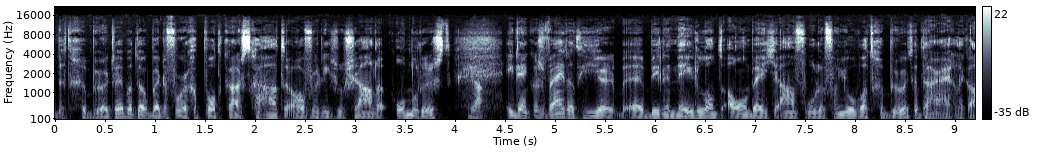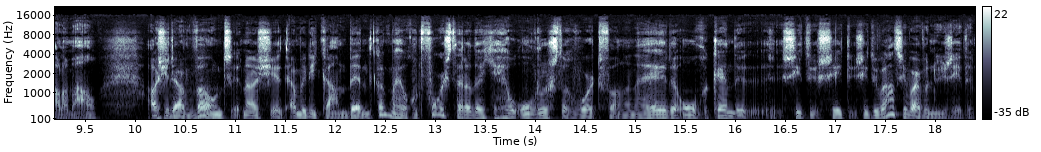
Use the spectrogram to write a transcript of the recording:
gebeurt. We hebben het ook bij de vorige podcast gehad over die sociale onrust. Ja. Ik denk als wij dat hier eh, binnen Nederland al een beetje aanvoelen van joh, wat gebeurt er daar eigenlijk allemaal? Als je daar woont en als je Amerikaan bent, kan ik me heel goed voorstellen dat je heel onrustig wordt van een hele ongekende situatie waar we nu zitten.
